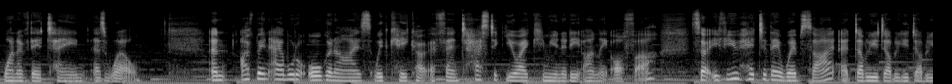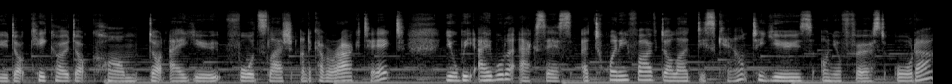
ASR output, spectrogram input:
one of their team as well. And I've been able to organise with Kiiko a fantastic UA community only offer. So if you head to their website at www.kiiko.com.au forward slash undercover architect, you'll be able to access a $25 discount to use on your first order,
